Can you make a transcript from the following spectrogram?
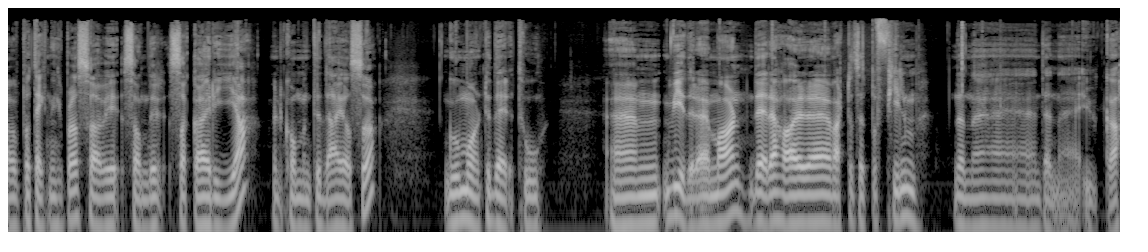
Og på teknikerplass har vi Sander Zakaria. Velkommen til deg også. God morgen til dere to. Um, videre, Maren. Dere har uh, vært og sett på film denne, denne uka.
